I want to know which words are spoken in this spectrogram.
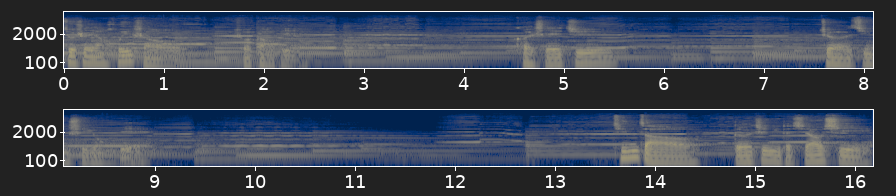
就这样挥手说告别。可谁知？这竟是永别。今早得知你的消息，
